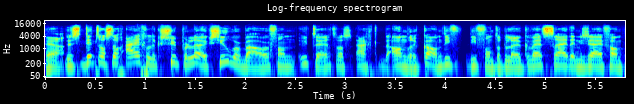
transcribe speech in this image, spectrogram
Ja. Dus dit was toch eigenlijk superleuk. Silberbauer van Utrecht was eigenlijk de andere kant. Die, die vond het een leuke wedstrijd. En die zei van,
